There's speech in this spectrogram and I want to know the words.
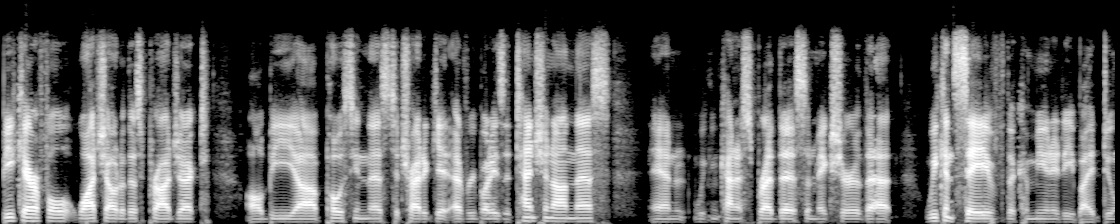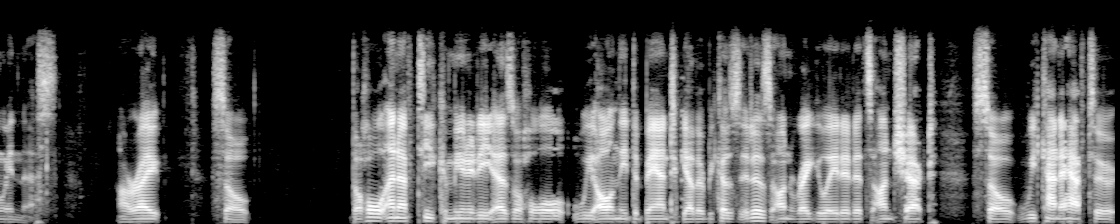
be careful. Watch out of this project. I'll be uh, posting this to try to get everybody's attention on this and we can kind of spread this and make sure that we can save the community by doing this. All right? So the whole NFT community as a whole, we all need to band together because it is unregulated, it's unchecked, so we kind of have to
